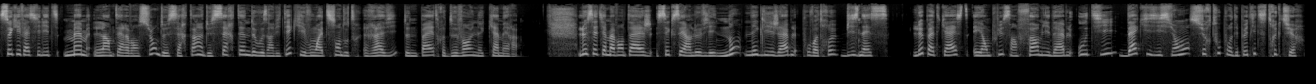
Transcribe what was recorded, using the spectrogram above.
Ce qui facilite même l'intervention de certains et de certaines de vos invités qui vont être sans doute ravis de ne pas être devant une caméra. Le septième avantage, c'est que c'est un levier non négligeable pour votre business. Le podcast est en plus un formidable outil d'acquisition, surtout pour des petites structures.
